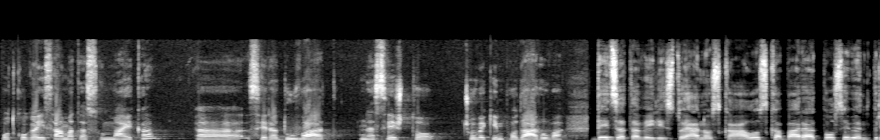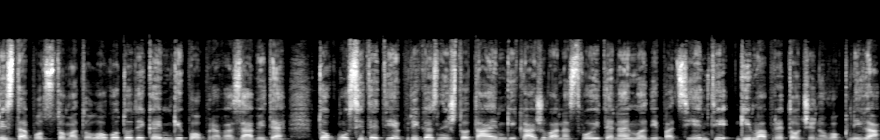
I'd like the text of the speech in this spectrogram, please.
од кога и самата сум мајка, а, се радуваат на се што човек им подарува. Децата, вели Стојановска Алоска, бараат посебен пристап од стоматологот додека им ги поправа забите. Токму сите тие приказни што таа им ги кажува на своите најмлади пациенти, ги има преточено во книга,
